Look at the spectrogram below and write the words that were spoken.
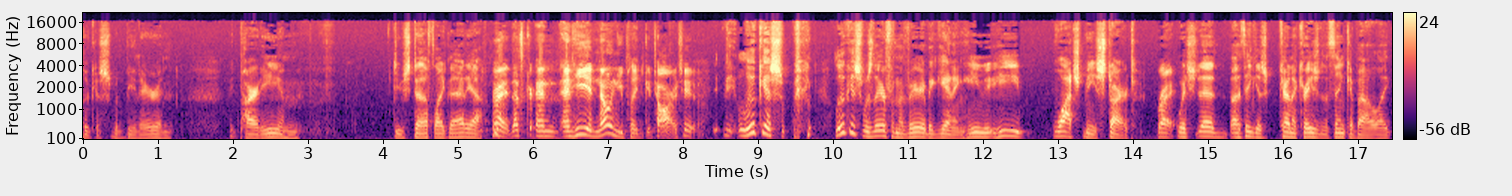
Lucas would be there, and we'd party and do stuff like that. Yeah, Right. That's cr- and and he had known you played guitar too. Lucas, Lucas was there from the very beginning. He he watched me start, Right. which uh, I think is kind of crazy to think about. Like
